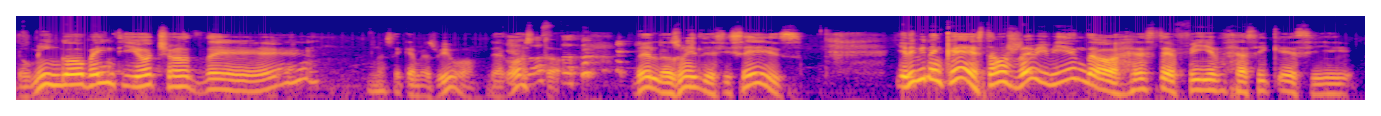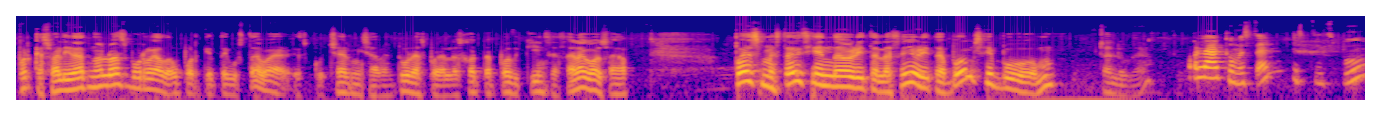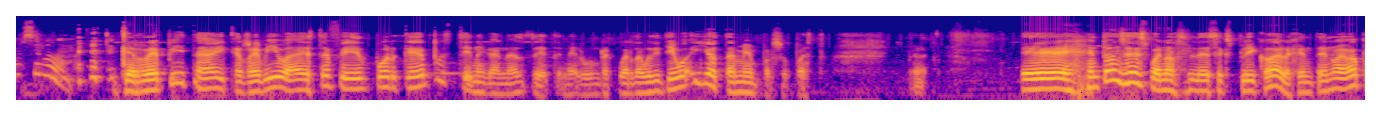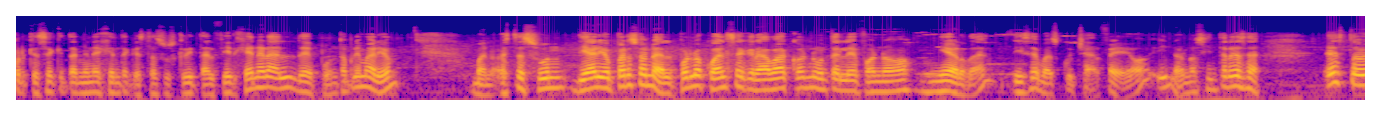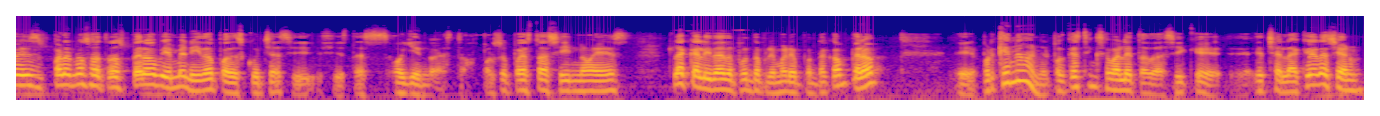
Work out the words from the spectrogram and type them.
Domingo 28 de... No sé qué mes vivo. De agosto. Del 2016. Y adivinen qué, estamos reviviendo este feed, así que si por casualidad no lo has borrado porque te gustaba escuchar mis aventuras por las JPod 15 Zaragoza, pues me está diciendo ahorita la señorita Boom si Boom, saluda, Hola, ¿cómo están? Este es Boom si Boom. que repita y que reviva este feed porque pues tiene ganas de tener un recuerdo auditivo y yo también, por supuesto. Eh, entonces, bueno, les explico a la gente nueva, porque sé que también hay gente que está suscrita al feed general de Punto Primario. Bueno, este es un diario personal, por lo cual se graba con un teléfono mierda y se va a escuchar feo y no nos interesa. Esto es para nosotros, pero bienvenido, puede escuchar si, si estás oyendo esto. Por supuesto, así no es la calidad de puntoprimario.com, pero eh, ¿por qué no? En el podcasting se vale todo, así que eh, echa la aclaración.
